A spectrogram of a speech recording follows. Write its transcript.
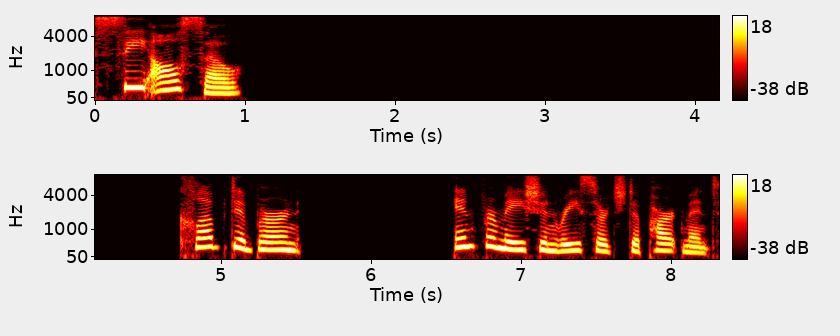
See also Club de Bern Information Research Department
